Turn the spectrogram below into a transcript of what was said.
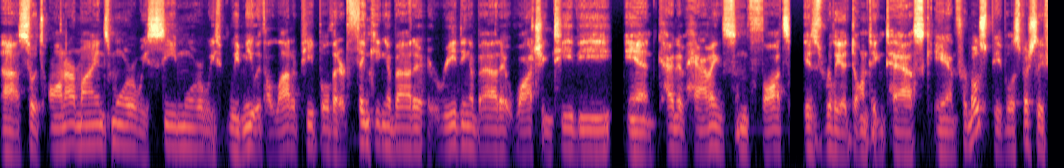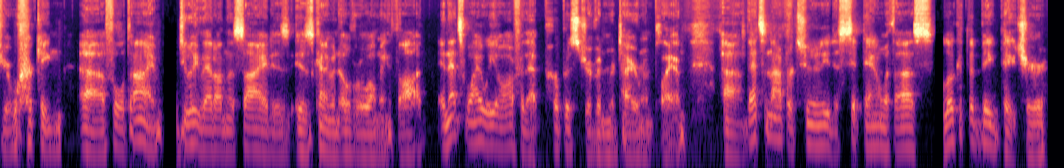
Uh, so it's on our minds more. We see more. We, we meet with a lot of people that are thinking about it, reading about it, watching TV, and kind of having some thoughts is really a daunting task. And for most people, especially if you're working uh, full time, doing that on the side is, is kind of an overwhelming thought. And that's why we offer that purpose driven retirement plan. Uh, that's an opportunity to sit down with us, look at the big picture,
